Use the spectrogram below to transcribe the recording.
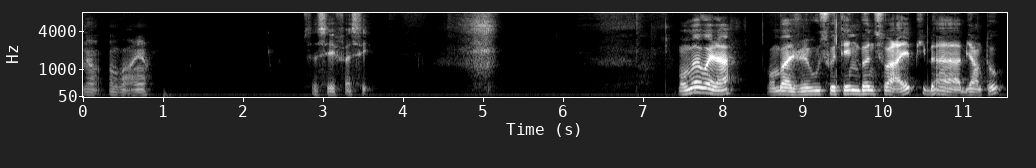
Non, on voit rien. Ça s'est effacé. Bon bah voilà. Bon bah je vais vous souhaiter une bonne soirée, puis bah à bientôt.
